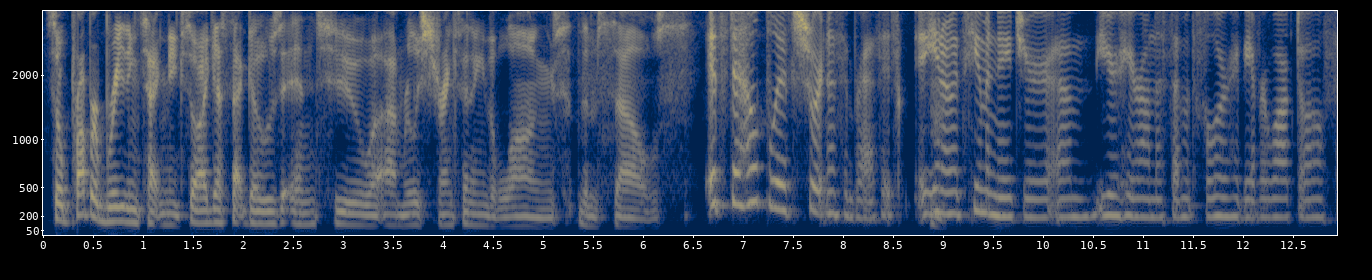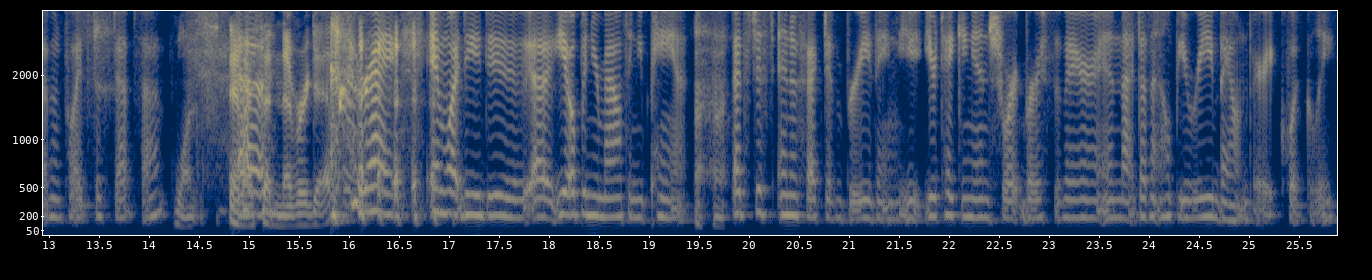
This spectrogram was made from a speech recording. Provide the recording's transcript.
so proper breathing technique. So I guess that goes into um, really strengthening the lungs themselves. It's to help with shortness of breath. It's you Hmm. know it's human nature. Um, you're here on the seventh floor. Have you ever walked all seven flights of steps up? Once, and I Uh, said never again. right. And what do you do? Uh, you open your mouth and you pant. Uh-huh. That's just ineffective breathing. You, you're taking in short bursts of air, and that doesn't help you rebound very quickly.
